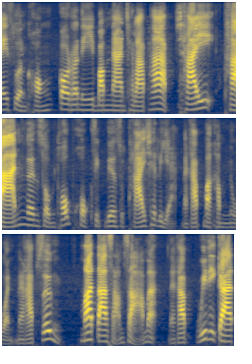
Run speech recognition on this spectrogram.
ในส่วนของกรณีบำนาญชราภาพ ใช้ฐานเงินสมทบ 60 เดือนสุดท้ายเฉลี่ยนะครับมาคำนวณนะครับ ซึ่งมาตรา 33อะนะครับวิธีการ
